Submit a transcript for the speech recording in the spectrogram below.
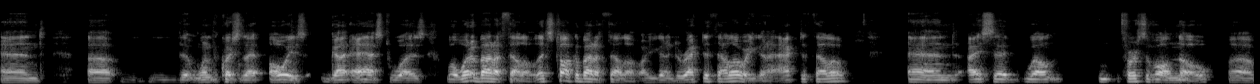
and uh, the, one of the questions I always got asked was, well, what about Othello? Let's talk about Othello. Are you going to direct Othello? Are you going to act Othello? And I said, well, first of all, no, uh,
